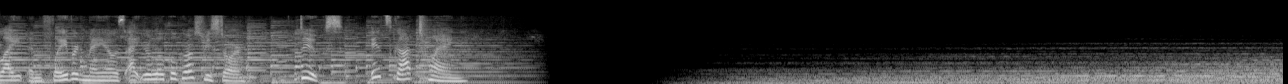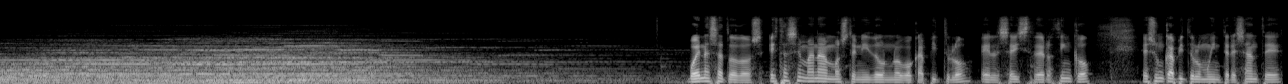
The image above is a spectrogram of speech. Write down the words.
light, and flavored mayos at your local grocery store. Duke's, it's got twang. Buenas a todos. Esta semana hemos tenido un nuevo capítulo, el 605. Es un capítulo muy interesante.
